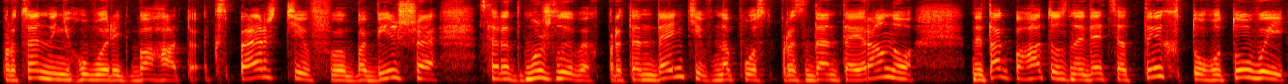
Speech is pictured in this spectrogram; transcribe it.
Про це нині говорять багато експертів. Ба більше серед можливих претендентів на пост президента Ірану не так багато знайдеться тих, хто готовий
